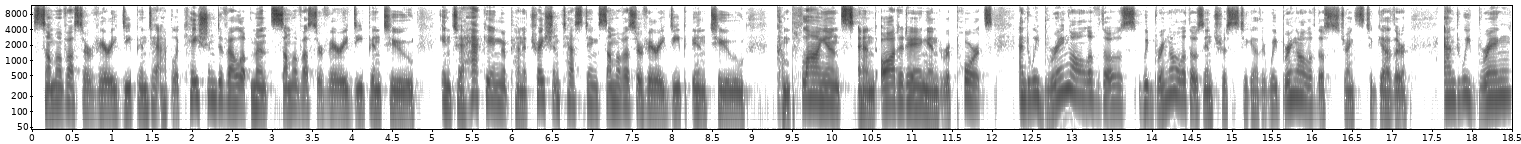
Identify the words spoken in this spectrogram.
some of us are very deep into application development, some of us are very deep into, into hacking or penetration testing, some of us are very deep into compliance and auditing and reports. And we bring all of those, we bring all of those interests together, we bring all of those strengths together, and we bring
